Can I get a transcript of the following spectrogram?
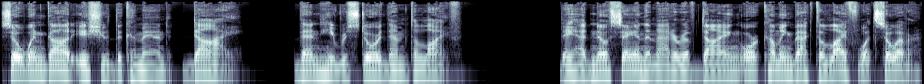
So when God issued the command, die, then he restored them to life. They had no say in the matter of dying or coming back to life whatsoever.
